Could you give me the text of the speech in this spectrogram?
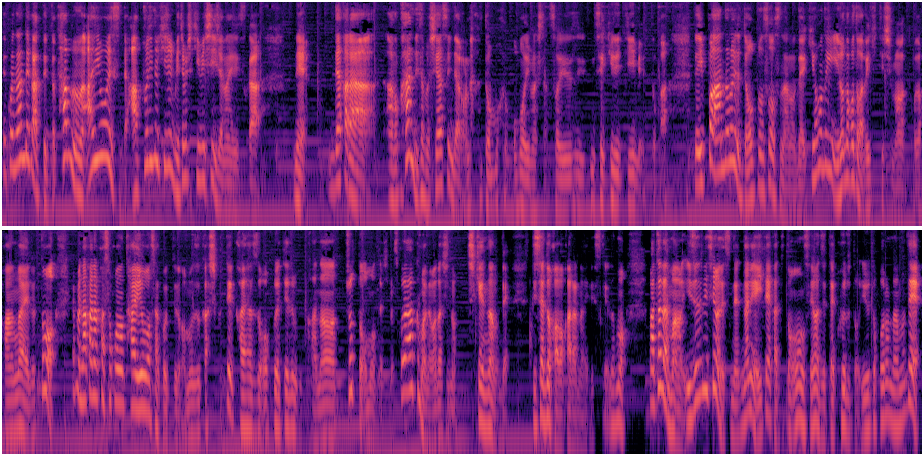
で、これなんでかって言ったら多分 iOS ってアプリの基準めちゃめちゃ厳しいじゃないですか。ね。だから、あの、管理多分しやすいんだろうなと思いました。そういうセキュリティ面とか。で、一方、Android ってオープンソースなので、基本的にいろんなことができてしまうってことを考えると、やっぱなかなかそこの対応策っていうのが難しくて、開発遅れてるかな、ちょっと思ったりします。これはあくまで私の知見なので、実際どうかわからないですけれども、まあ、ただまあ、いずれにせよですね、何が言いたいかというと、音声は絶対来るというところなので、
